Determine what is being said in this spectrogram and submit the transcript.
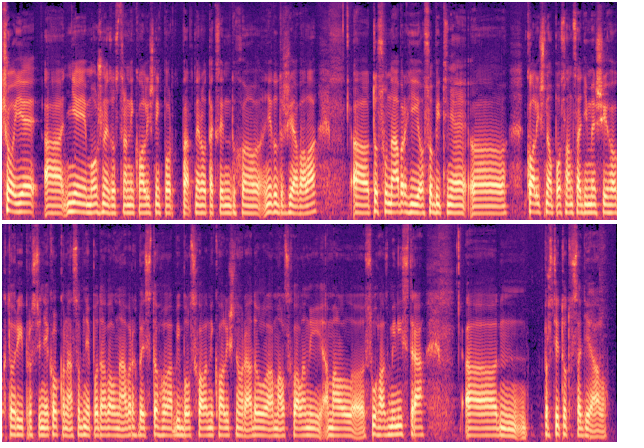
čo je a nie je možné zo strany koaličných partnerov, tak sa jednoducho nedodržiavala. To sú návrhy osobitne koaličného poslanca Dimešiho, ktorý proste niekoľkonásobne podával návrh bez toho, aby bol schválený koaličnou radou a mal schválený a mal súhlas ministra. Proste toto sa dialo.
